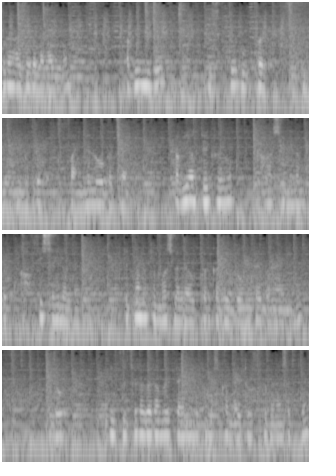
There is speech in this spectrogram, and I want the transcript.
पूरा हर जगह लगा लिया अभी मुझे इसके ऊपर जो मतलब फाइनल वो बचा है अभी आप देख रहे हो, कहाँ से मेरा मतलब काफ़ी सही लग रहा है। कितना मतलब मस्त लग रहा है ऊपर का जो डोम टाइप बनाया मैंने जो इन फ्यूचर अगर हमें टाइम मिले तो हम उसका लाइट हाउस भी बना सकते हैं।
